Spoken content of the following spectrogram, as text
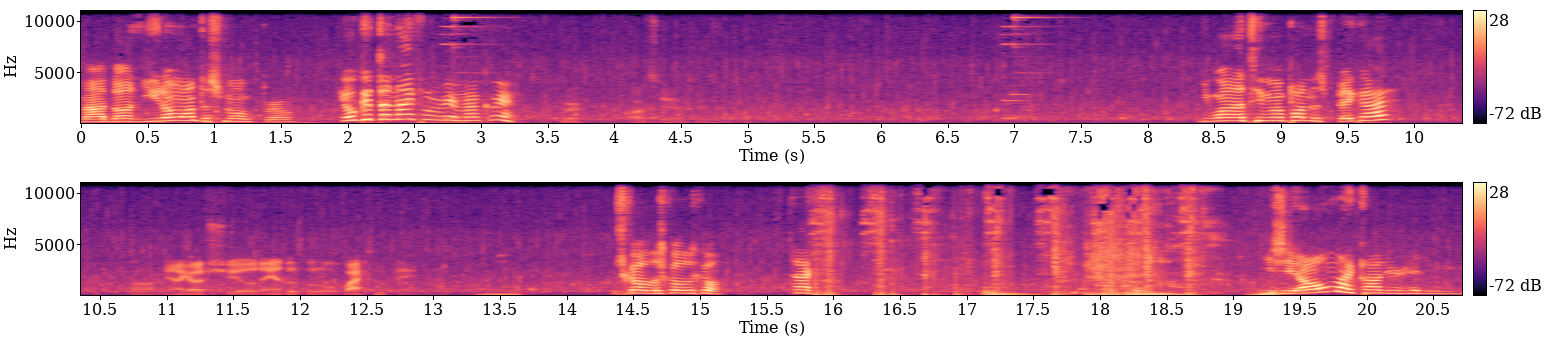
Nah, don't. You don't want the smoke, bro. Yo, get the knife over here, man. Come here. Where? Oh, I see. Okay. You want to team up on this big guy? Uh, yeah, I got a shield and a little wacky thing. Let's go. Let's go. Let's go. Attack. Easy. Oh my God, you're hitting me.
